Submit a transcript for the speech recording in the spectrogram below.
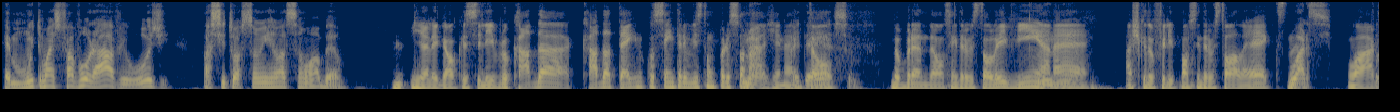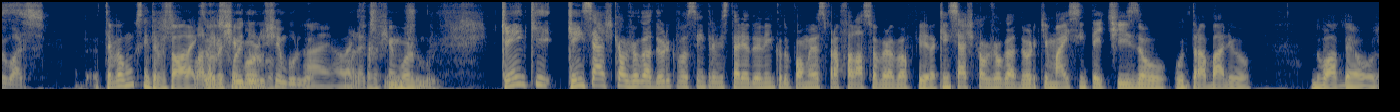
é muito mais favorável hoje a situação em relação ao Abel. E é legal que esse livro, cada, cada técnico você entrevista um personagem, é, né? Então, é do Brandão você entrevistou o Leivinha, né? Leivinha. né? Acho que do Filipão você entrevistou o Alex. Né? O Arce. O Arce. Foi o Arce. Teve algum que você entrevistou o Alex? O Alex foi do Luxemburgo. Ah, é, o Alex, o Alex foi do Luxemburgo. Luxemburgo. Quem, que, quem você acha que é o jogador que você entrevistaria do elenco do Palmeiras para falar sobre o Abel Feira? Quem você acha que é o jogador que mais sintetiza o, o trabalho do Abel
